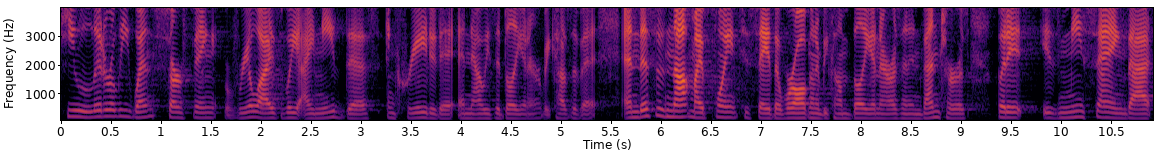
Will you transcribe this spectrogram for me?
He literally went surfing, realized, wait, I need this, and created it. And now he's a billionaire because of it. And this is not my point to say that we're all going to become billionaires and inventors, but it is me saying that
